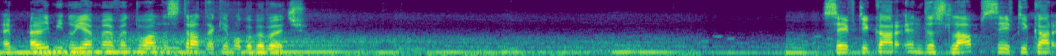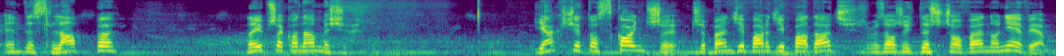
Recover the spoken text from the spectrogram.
em- eliminujemy ewentualne straty, jakie mogłyby być. Safety car in the slap, safety car in the slap. No i przekonamy się. Jak się to skończy? Czy będzie bardziej padać, żeby założyć deszczowe? No nie wiem.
